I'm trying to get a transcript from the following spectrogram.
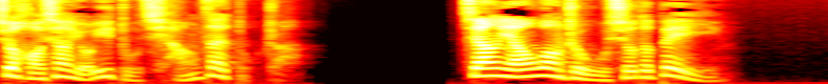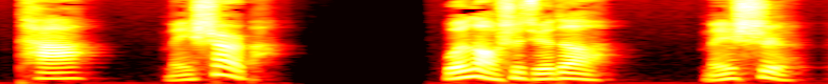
就好像有一堵墙在堵着。江阳望着午休的背影，他没事儿吧？文老师觉得没事，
